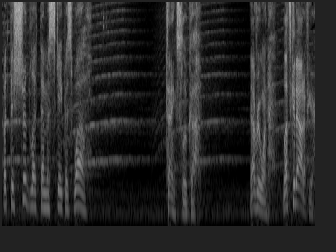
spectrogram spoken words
but this should let them escape as well. Thanks, Luka. Everyone, let's get out of here.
